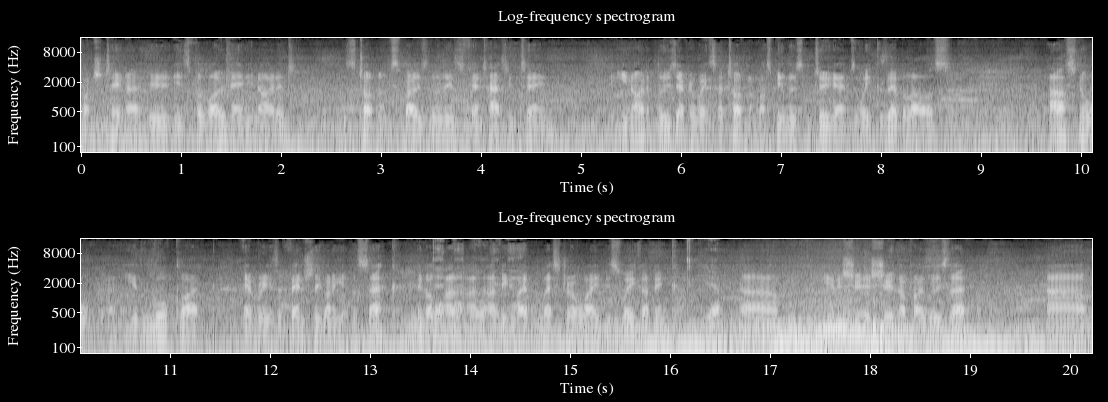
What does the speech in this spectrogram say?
Pochettino, who is below Man United, is Tottenham supposedly is a fantastic team. United lose every week, so Tottenham must be losing two games a week because they're below us. Arsenal, you look like Emery is eventually going to get the sack. They got, I, I, I think. Le- Leicester away this week. I think. Yep. Um, you'd assume, assume they'll probably lose that. Um,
